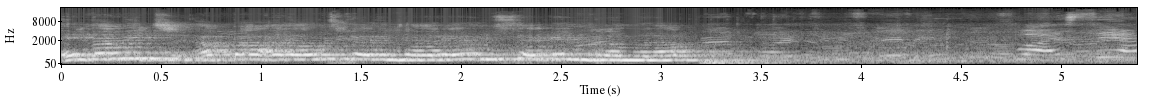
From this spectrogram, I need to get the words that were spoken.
ਇਹਨਾਂ ਵਿੱਚ ਆਪਾਂ ਅਨਾਉਂਸ ਕਰਨ ਜਾ ਰਹੇ ਹਾਂ ਸੈਕੰਡ ਰਨਰ ਅਪ ਵਾਸਤੇ ਆ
